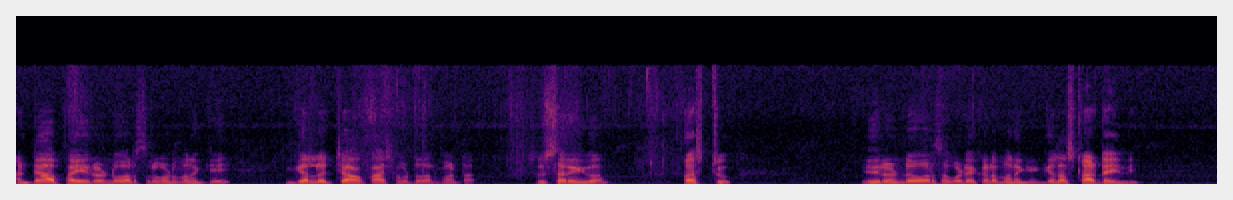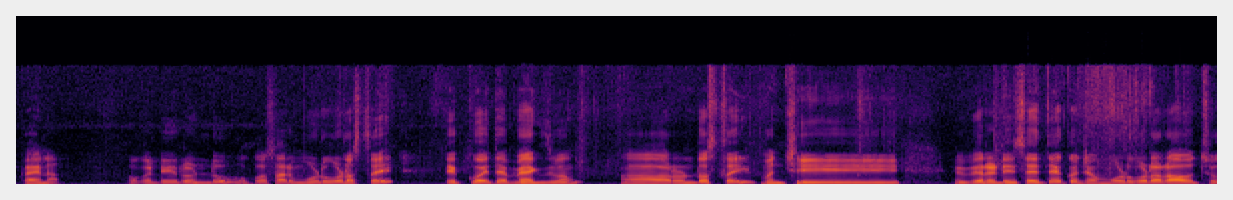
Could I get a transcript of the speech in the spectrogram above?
అంటే ఆ పై రెండు వరుసలు కూడా మనకి గెల వచ్చే అవకాశం ఉంటుంది అనమాట చూసారు ఇగో? ఫస్ట్. ఇది రెండో వరుస కూడా ఇక్కడ మనకి గెల స్టార్ట్ అయింది. పైన. ఒకటి రెండు ఒక్కోసారి మూడు కూడా వస్తాయి. ఎక్కువ అయితే మ్యాక్సిమం రెండు వస్తాయి. మంచి వెరైటీస్ అయితే కొంచెం మూడు కూడా రావచ్చు.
